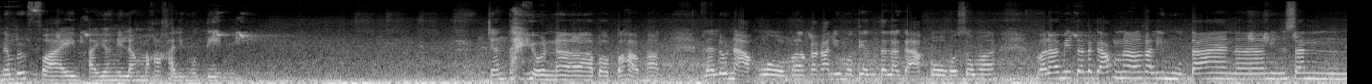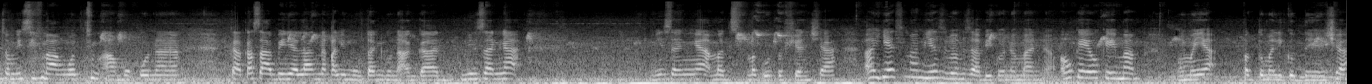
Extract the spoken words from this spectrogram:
Number five, ayaw nilang makakalimutin. Diyan tayo na papahamak. Lalo na ako, makakalimutin talaga ako. So, ma- marami talaga akong nakakalimutan na minsan sumisimangot yung amo ko na kakasabi niya lang nakalimutan ko na agad. Minsan nga, minsan nga mag, magutos yan siya. Ah, yes ma'am, yes ma'am. Sabi ko naman, okay, okay ma'am. Mamaya, pag tumalikod na yan siya,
